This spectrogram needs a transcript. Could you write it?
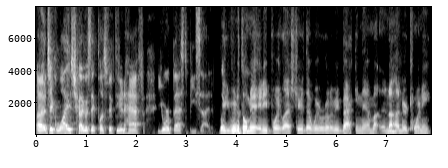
Uh, Jake, why is Chicago State plus 15 and a half your best B side? Like if you would have told me at any point last year that we were going to be backing them uh, not Mm. under twenty,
